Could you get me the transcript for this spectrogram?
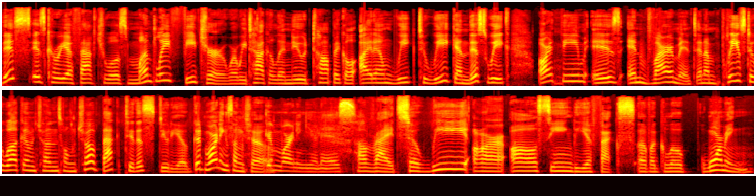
This is Korea Factual's monthly feature where we tackle a new topical item week to week. And this week, our theme is environment. And I'm pleased to welcome Chun Song-cho back to the studio. Good morning, Song-cho. Good morning, Eunice. All right. So we are all seeing the effects of a globe warming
